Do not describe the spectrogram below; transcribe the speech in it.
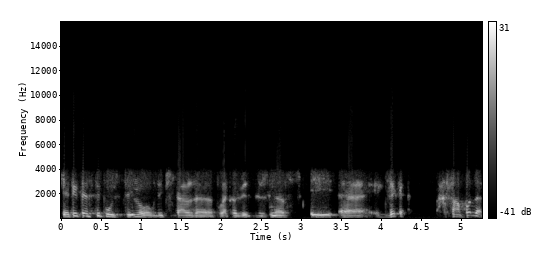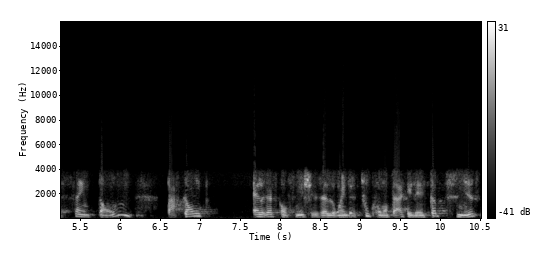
qui a été testée positive au dépistage euh, pour la COVID-19 et euh, elle ne ressent pas de symptômes. Par contre, elle reste confinée chez elle, loin de tout contact. Elle est optimiste.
